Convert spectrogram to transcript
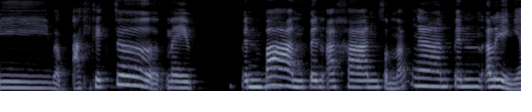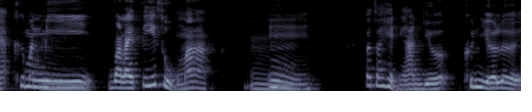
มีแบบ Architecture ในเป็นบ้านเป็นอาคารสำนักงานเป็นอะไรอย่างเงี้ย คือมันมีวาไรตี้สูงมาก อืมอืมก็จะเห็นงานเยอะขึ้นเยอะเลย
